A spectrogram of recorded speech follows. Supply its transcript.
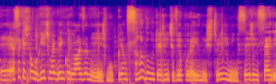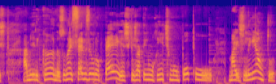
É, essa questão do ritmo é bem curiosa mesmo. Pensando no que a gente vê por aí no streaming, seja em séries americanas ou nas séries europeias, que já tem um ritmo um pouco mais lento,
